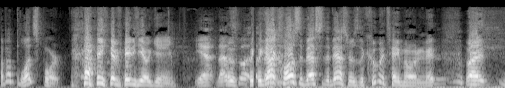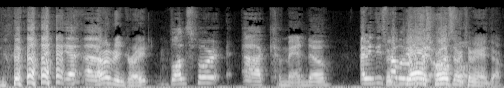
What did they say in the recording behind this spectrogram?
How about Bloodsport having a video game? Yeah, that's what we got close to best of the best. There was the Kumite mode in it, but Yeah, that would um, have been great. Bloodsport, uh, Commando. I mean, these The, probably the would have Arnold been awful. Commando.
